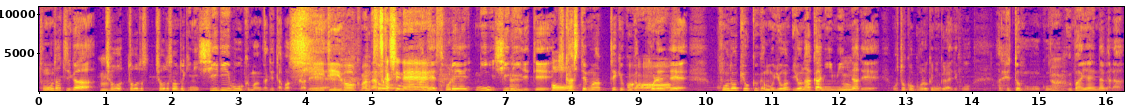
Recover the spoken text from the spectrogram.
友達がうん。ちょうちょうどちょうどその時に CD ウォークマンが出たばっかで。CD ウォークマン懐かしいそう。でねそれに CD 入れて聴かせてもらった曲がこれでこの曲がもう夜夜中にみんなで男56人ぐらいでこうヘッドホンをこう奪い合いながら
